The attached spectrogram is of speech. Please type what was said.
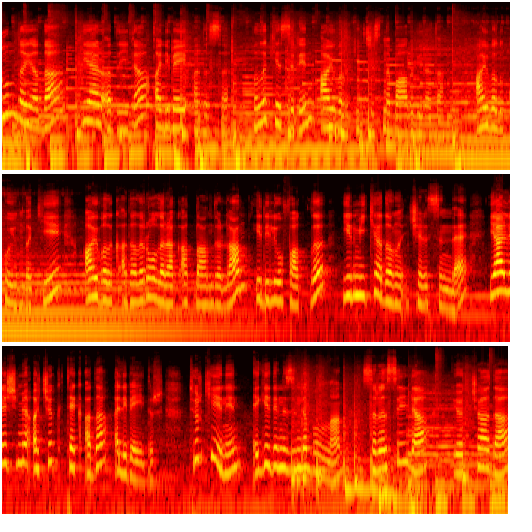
Cunda ya da diğer adıyla Ali Bey Adası. Balıkesir'in Ayvalık ilçesine bağlı bir ada. Ayvalık koyundaki Ayvalık Adaları olarak adlandırılan irili ufaklı 22 adanın içerisinde yerleşime açık tek ada Ali Bey'dir. Türkiye'nin Ege Denizi'nde bulunan sırasıyla Gökçeada,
